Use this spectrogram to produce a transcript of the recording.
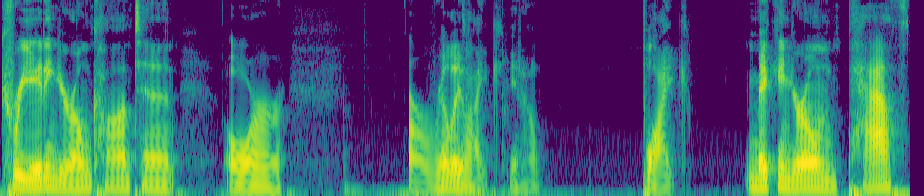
creating your own content or or really like, you know, like making your own path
